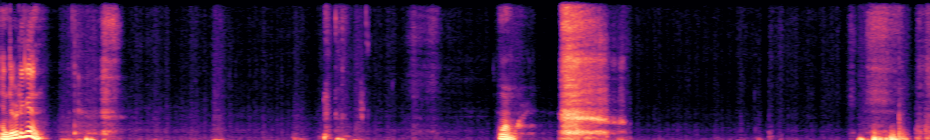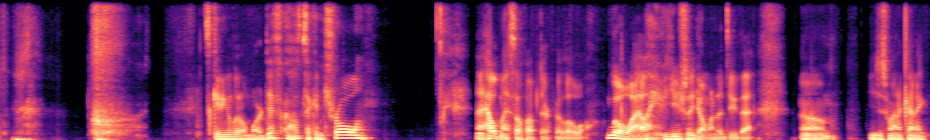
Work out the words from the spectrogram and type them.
and do it again. One more. It's getting a little more difficult to control. And I held myself up there for a little while. A little while. You usually don't want to do that. Um, you just want to kind of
